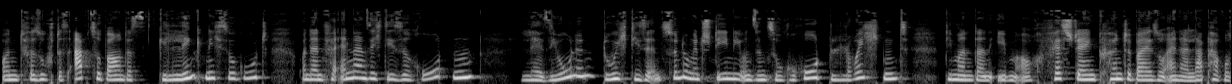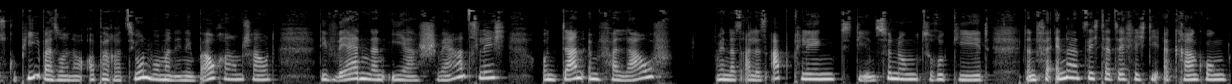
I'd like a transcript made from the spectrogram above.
und versucht das abzubauen. Das gelingt nicht so gut. Und dann verändern sich diese roten Läsionen durch diese Entzündung entstehen die und sind so rot leuchtend, die man dann eben auch feststellen könnte bei so einer Laparoskopie, bei so einer Operation, wo man in den Bauchraum schaut. Die werden dann eher schwärzlich und dann im Verlauf wenn das alles abklingt, die Entzündung zurückgeht, dann verändert sich tatsächlich die Erkrankung,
